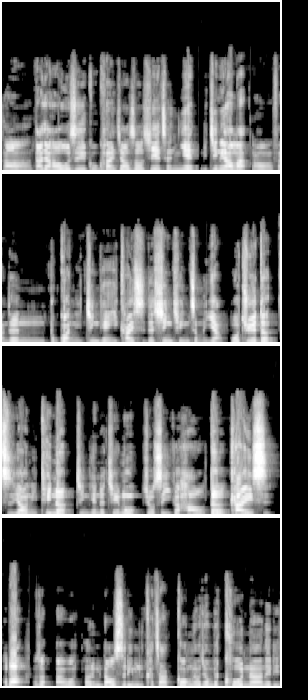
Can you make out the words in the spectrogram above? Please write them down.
啊。大家好，我是古怪教授谢承彦，你今天好吗？哦，反正不管你今天一开始的心情怎么样，我觉得只要你听了今天的节目，就是一个好的开始。好不好？他说啊，我和你们老师，你们咔嚓讲，然后就要被困啊。那你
